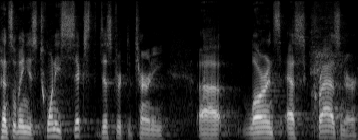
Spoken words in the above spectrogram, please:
Pennsylvania's 26th District Attorney, uh, Lawrence S. Krasner,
